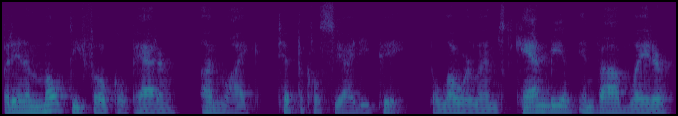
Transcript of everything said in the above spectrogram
but in a multifocal pattern, unlike typical CIDP. The lower limbs can be involved later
